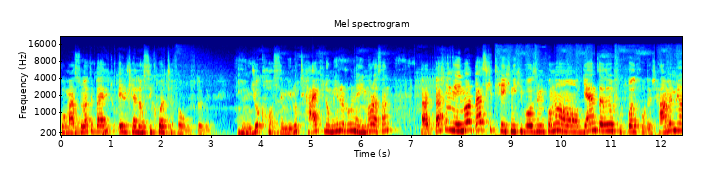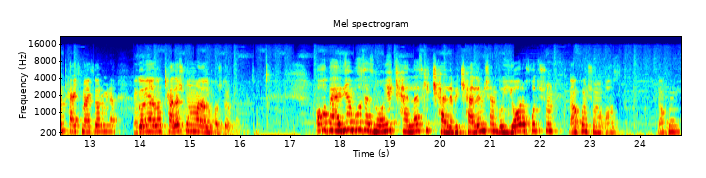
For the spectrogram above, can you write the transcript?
خب مسئولیت بعدی تو ال کلاسیکو اتفاق افتاده. اینجا کاسمیرو تکل و میره رو نیمار اصلا بدبخت. این نیمار بس که تکنیکی بازی می‌کنه گند زده به فوتبال خودش. همه میان تک مکلا رو میرن. نگاه این الان کلش خونه من الان پاش داره خونه آقا بعدی هم باز از نوعی کله است که کله به کله میشن با یار خودشون. نکن شما باز. نکن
